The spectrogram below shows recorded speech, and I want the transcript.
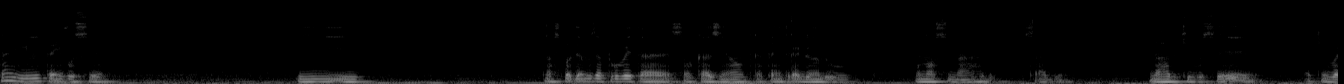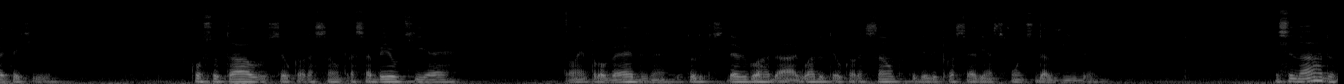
está em mim, está em você. E nós podemos aproveitar essa ocasião para estar tá entregando o nosso nardo, sabe? Nardo que você é quem vai ter que consultar o seu coração para saber o que é Está lá em Provérbios, né? De tudo que se deve guardar, guarda o teu coração, porque dele procedem as fontes da vida. Esse nardo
